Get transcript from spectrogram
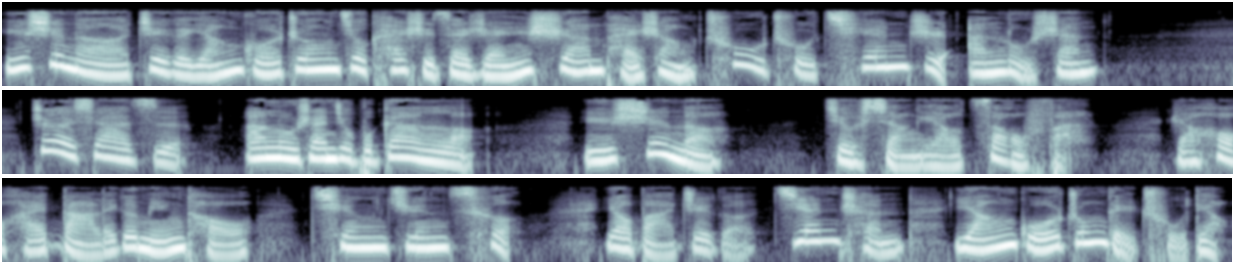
于是呢，这个杨国忠就开始在人事安排上处处牵制安禄山。这下子安禄山就不干了，于是呢，就想要造反，然后还打了一个名头“清君侧”，要把这个奸臣杨国忠给除掉。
